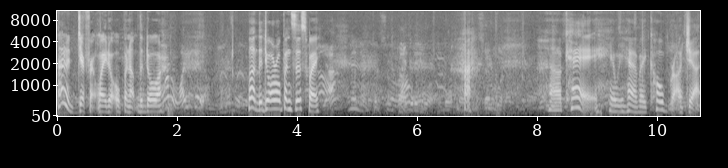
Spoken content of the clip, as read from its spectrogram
Not a different way to open up the door. Look, the door opens this way. Huh. Okay, here we have a Cobra jet.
